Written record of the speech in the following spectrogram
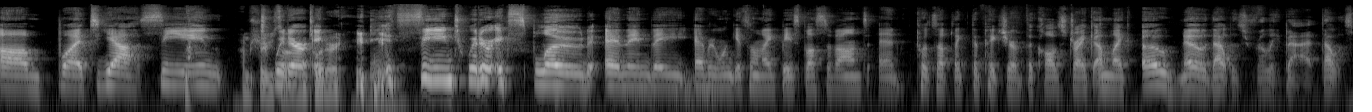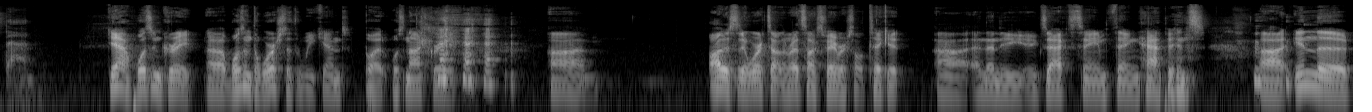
Um, but yeah, seeing I'm sure Twitter, saw it Twitter. it's seeing Twitter explode, and then they everyone gets on like Baseball Savant and puts up like the picture of the called strike. I'm like, oh no, that was really bad. That was bad. yeah, wasn't great. Uh, wasn't the worst of the weekend, but was not great. um, obviously, it worked out in the Red Sox favor, so I'll take it. Uh, and then the exact same thing happens uh, in the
